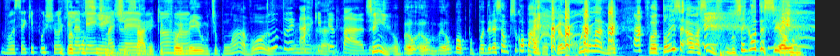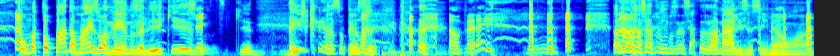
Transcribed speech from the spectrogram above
Você que puxou que foi aquele ambiente mais leve. sabe? Que Aham. foi meio tipo um, ah, vou. Tudo é, arquitetado. Sim, eu, eu, eu, eu- poderia ser um psicopata, tranquilamente. Faltou isso, assim, não sei o que aconteceu. Foi uma topada a mais ou a menos ali que. Gente. que desde criança eu tenho Uma- essa. Não, peraí. Tá vendo uma certa, uma certa análise, assim, né? Uma,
